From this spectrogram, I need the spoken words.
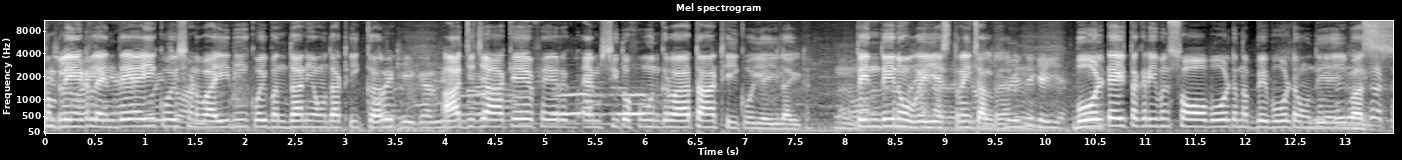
ਕੰਪਲੇਂਟ ਲੈਂਦੇ ਆ ਜੀ ਕੋਈ ਸੁਣਵਾਈ ਨਹੀਂ। ਕੋਈ ਬੰਦਾ ਨਹੀਂ ਆਉਂਦਾ ਠੀਕ ਕਰਨ। ਅੱਜ ਜਾ ਕੇ ਫਿਰ ਐਮਸੀ ਤੋਂ ਫੋਨ ਕਰਵਾਇਆ ਤਾਂ ਠੀਕ ਹੋਈ ਹੈ ਜੀ ਲਾਈਟ ਤਿੰਨ ਦਿਨ ਹੋ ਗਏ ਜੀ ਇਸ ਤਰ੍ਹਾਂ ਹੀ ਚੱਲ ਰਿਹਾ। ਵੋਲਟੇਜ ਤਕਰੀਬਨ 100 ਵੋਲਟ 90 ਵੋਲਟ ਆਉਂਦੀ ਹੈ ਜੀ ਬਸ।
